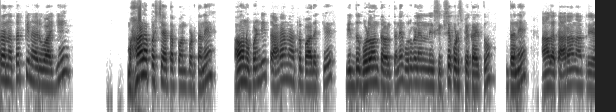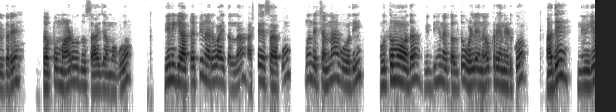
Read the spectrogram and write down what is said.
ತನ್ನ ತಪ್ಪಿನ ಅರಿವಾಗಿ ಬಹಳ ಪಶ್ಚಾತ್ತಾಪವನ್ನು ಪಡ್ತಾನೆ ಅವನು ಪಂಡಿತ್ ತಾರಾನಾಥರ ಪಾದಕ್ಕೆ ಬಿದ್ದು ಗೊಳು ಅಂತ ಹೇಳ್ತಾನೆ, ಗುರುಗಳನ್ನ ನನಗೆ ಶಿಕ್ಷೆ ಕೊಡಿಸ್ಬೇಕಾಯ್ತು ಅಂತಾನೆ. ಆಗ ತಾರಾನಾಥರು ಹೇಳ್ತಾರೆ, ತಪ್ಪು ಮಾಡುವುದು ಸಹಜ ಮಗು. ನಿನಗೆ ಆ ತಪ್ಪಿನ ಅರಿವಾಯ್ತಲ್ಲ, ಅಷ್ಟೇ ಸಾಕು. ಮುಂದೆ ಚೆನ್ನಾಗಿ ಓದಿ, ಉತ್ತಮವಾದ ವಿದ್ಯೆಯನ್ನು ಕಲಿತು, ಒಳ್ಳೆ ನೌಕರಿಯನ್ನು ಹಿಡ್ಕೊ. ಅದೇ ನಿನಗೆ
